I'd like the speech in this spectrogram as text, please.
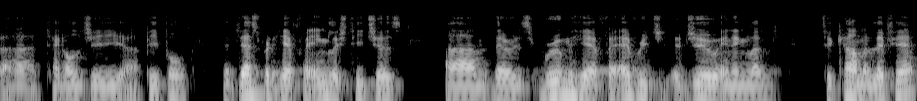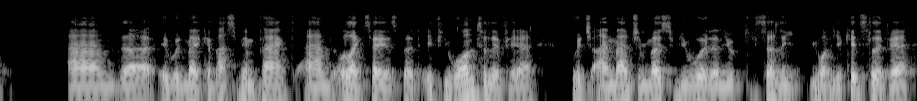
uh technology uh, people. They're desperate here for English teachers. Um, there is room here for every Jew in England to come and live here. and uh, it would make a massive impact. And all I can say is that if you want to live here, which I imagine most of you would, and you certainly you want your kids to live here,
